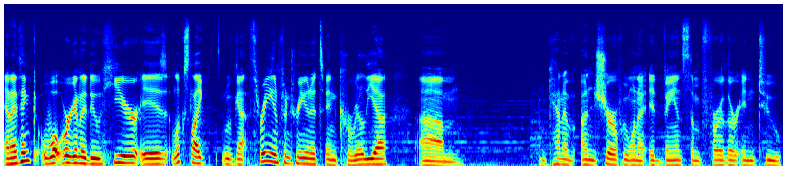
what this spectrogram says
And I think what we're going to do here is, looks like we've got three infantry units in Karelia. Um, I'm kind of unsure if we want to advance them further into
